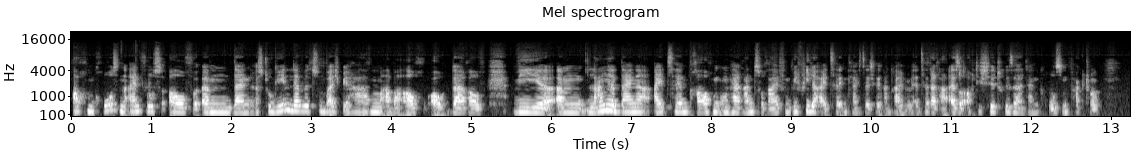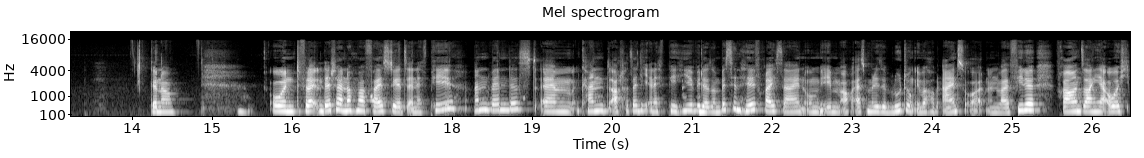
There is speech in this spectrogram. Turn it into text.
auch einen großen Einfluss auf ähm, dein Östrogenlevel zum Beispiel haben, aber auch, auch darauf, wie ähm, lange deine Eizellen brauchen, um heranzureifen, wie viele Eizellen gleichzeitig heranreifen, etc. Also auch die Schilddrüse hat einen großen Faktor. Genau. Und vielleicht an der Stelle nochmal, falls du jetzt NFP anwendest, ähm, kann auch tatsächlich NFP hier wieder so ein bisschen hilfreich sein, um eben auch erstmal diese Blutung überhaupt einzuordnen. Weil viele Frauen sagen ja, oh, ich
